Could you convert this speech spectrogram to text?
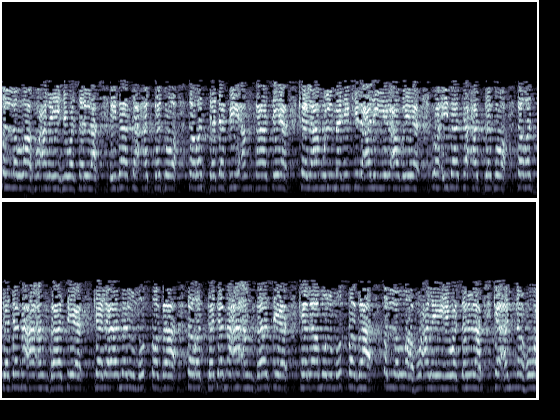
صلى الله عليه وسلم إذا تحدثوا تردد في أنفاسهم كلام الملك العلي العظيم وإذا تحدثوا تردد مع أنفاسهم كلام المصطفى تردد مع أنفاسهم كلام المصطفى صلى الله عليه وسلم كأنه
